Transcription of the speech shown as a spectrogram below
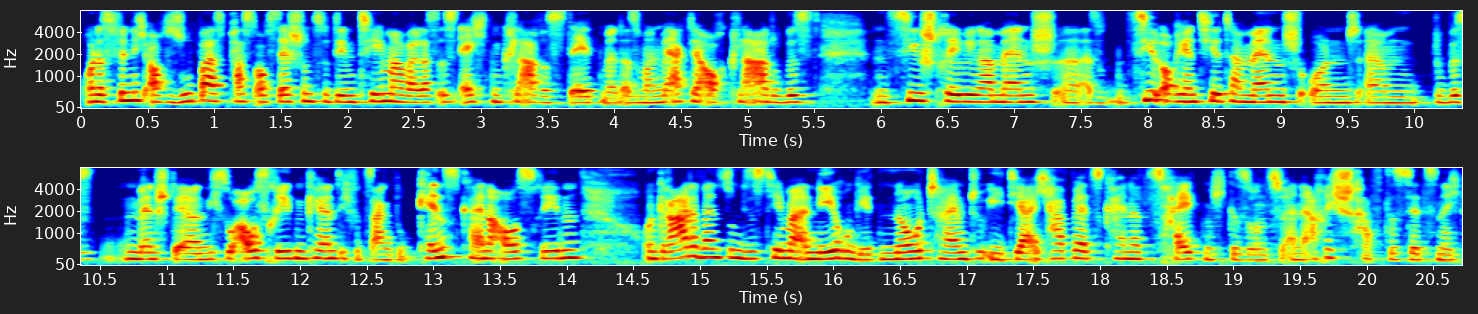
Und das finde ich auch super. Es passt auch sehr schön zu dem Thema, weil das ist echt ein klares Statement. Also man merkt ja auch klar, du bist ein zielstrebiger Mensch, äh, also ein zielorientierter Mensch und ähm, du bist ein Mensch, der nicht so Ausreden kennt. Ich würde sagen, du kennst keine Ausreden. Und gerade wenn es um dieses Thema Ernährung geht, no time to eat, ja, ich habe jetzt keine Zeit, mich gesund zu ernähren, ach, ich schaffe das jetzt nicht.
